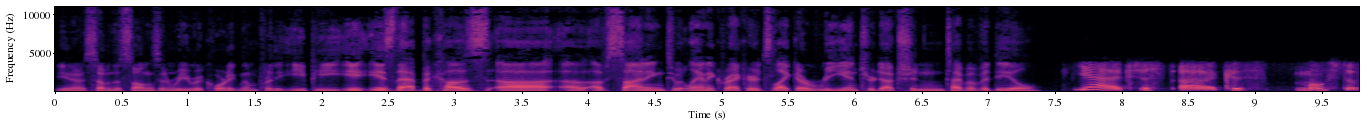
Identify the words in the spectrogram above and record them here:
you know some of the songs and re-recording them for the EP. Is that because uh, of signing to Atlantic Records, like a reintroduction type of a deal? Yeah, it's just because uh, most of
